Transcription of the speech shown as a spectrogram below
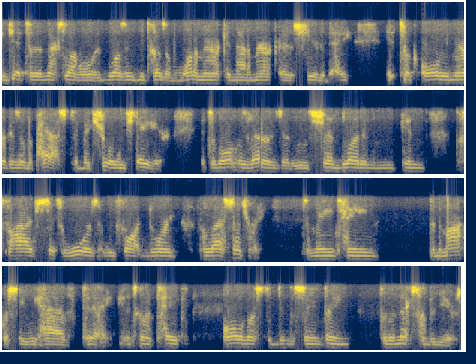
to get to the next level. It wasn't because of one American that America is here today. It took all the Americans of the past to make sure we stay here. It took all those veterans that shed blood in in the five, six wars that we fought during the last century to maintain the democracy we have today. And it's going to take all of us to do the same thing for the next hundred years.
